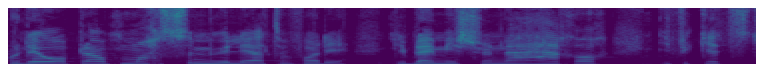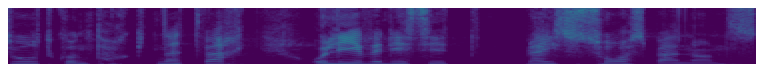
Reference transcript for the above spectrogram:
Og Det åpna opp masse muligheter for dem. De ble misjonærer, de fikk et stort kontaktnettverk, og livet de sitt ble så spennende.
